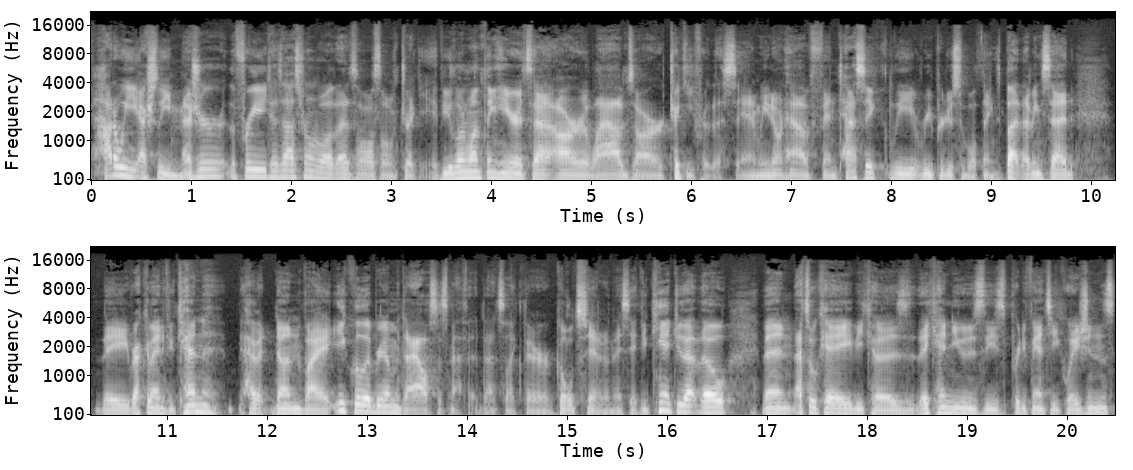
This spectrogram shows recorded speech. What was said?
how do we actually measure the free testosterone? Well, that's also tricky. If you learn one thing here, it's that our labs are tricky for this and we don't have fantastically reproducible things. But that being said, they recommend if you can have it done via equilibrium dialysis method. That's like their gold standard. And they say if you can't do that though, then that's okay because they can use these pretty fancy equations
